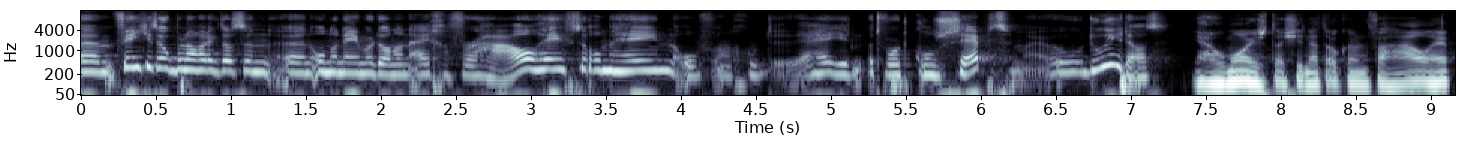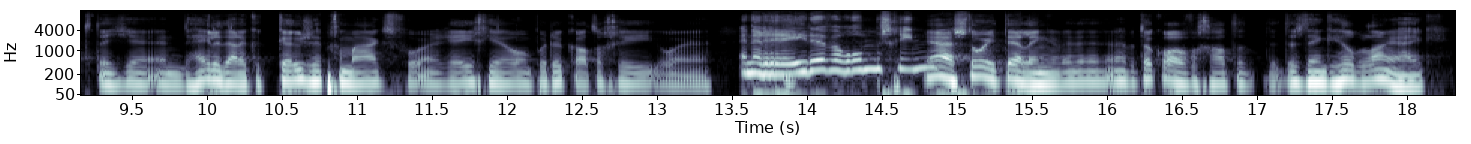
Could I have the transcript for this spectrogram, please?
Um, vind je het ook belangrijk dat een, een, ondernemer dan een eigen verhaal heeft eromheen? Of een goed, he, het woord concept, maar hoe doe je dat? Ja, hoe mooi is het als je net ook een verhaal hebt, dat je een hele duidelijke keuze hebt gemaakt voor een regio, een productcategorie. Eh, en een reden waarom misschien? Ja, storytelling, we hebben het ook al over gehad. Dat, dat is denk ik heel belangrijk.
